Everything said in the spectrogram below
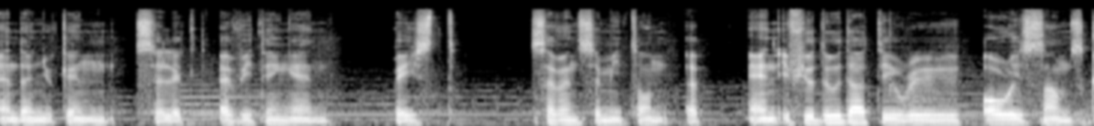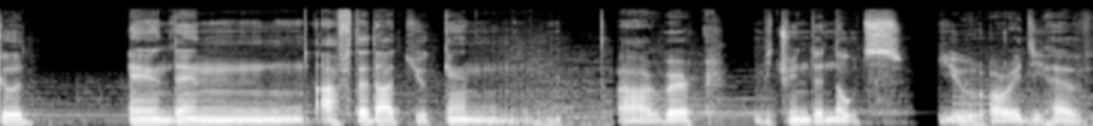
and then you can select everything and paste seven semitone up. And if you do that, it will always sounds good. And then after that, you can uh, work between the notes you already have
